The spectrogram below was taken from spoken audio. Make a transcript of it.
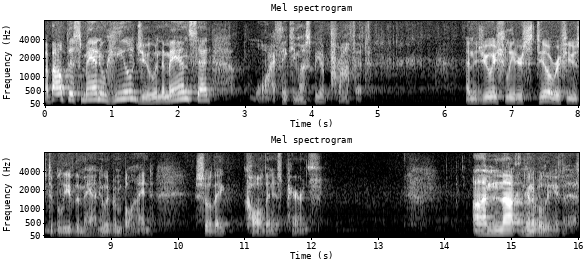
about this man who healed you? And the man said, Well, I think he must be a prophet. And the Jewish leaders still refused to believe the man who had been blind. So they called in his parents. I'm not going to believe this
